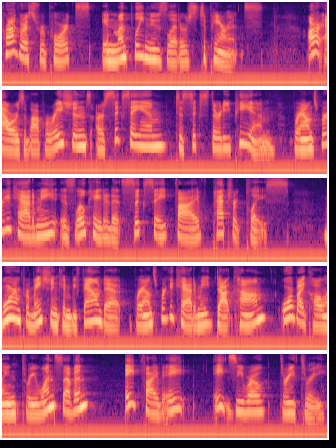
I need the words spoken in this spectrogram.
progress reports, and monthly newsletters to parents. Our hours of operations are 6 a.m. to 6:30 p.m. Brownsburg Academy is located at 685 Patrick Place. More information can be found at brownsburgacademy.com or by calling 317 858 8033.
